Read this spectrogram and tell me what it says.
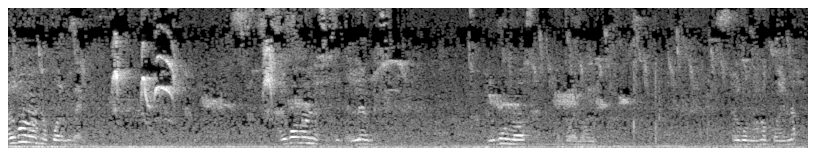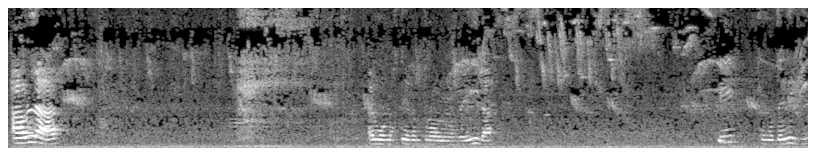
algunos no pueden ver. Algunos necesitan lentes. Algunos no pueden oír. Algunos no pueden hablar. Algunos tienen problemas de ira. Y, como te dije,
